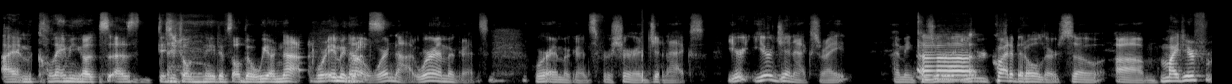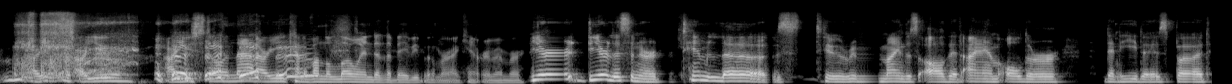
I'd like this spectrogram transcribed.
I am claiming us as digital natives, although we are not. We're immigrants. No, we're not. We're immigrants. We're immigrants for sure. Gen X. You're you're Gen X, right? I mean, because you're, uh, you're, quite a bit older. So, um, my dear, fr- are you are you are you still in that? are you kind of on the low end of the baby boomer? I can't remember. Dear dear listener, Tim loves to remind us all that I am older than he does. But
